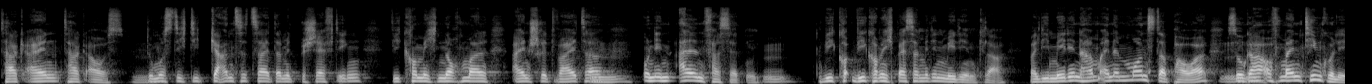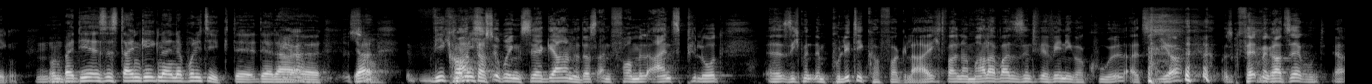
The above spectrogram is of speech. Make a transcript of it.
Tag ein, Tag aus. Mhm. Du musst dich die ganze Zeit damit beschäftigen, wie komme ich nochmal einen Schritt weiter mhm. und in allen Facetten. Mhm. Wie, wie komme ich besser mit den Medien klar? Weil die Medien haben eine Monster-Power, mhm. sogar auf meinen Teamkollegen. Mhm. Und bei dir ist es dein Gegner in der Politik, der, der da, ja, äh, ja. So. Wie ich mag ich das übrigens sehr gerne, dass ein Formel-1-Pilot äh, sich mit einem Politiker vergleicht, weil normalerweise sind wir weniger cool als ihr. Das gefällt mir gerade sehr gut. Ja.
